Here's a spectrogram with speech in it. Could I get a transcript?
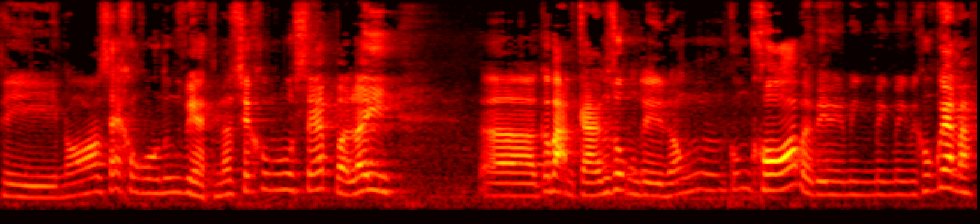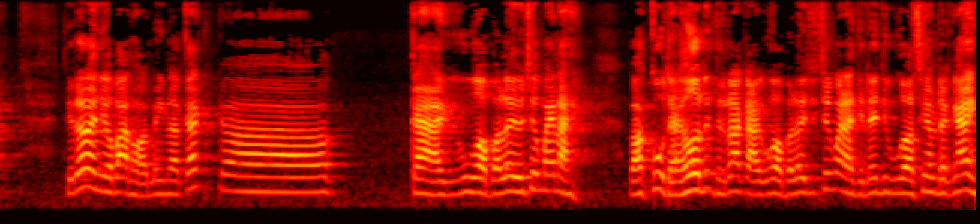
thì nó sẽ không có tiếng Việt nó sẽ không có xếp play uh, ờ, các bạn cài ứng dụng thì nó cũng khó bởi vì mình mình mình mình không quen mà. Thì rất là nhiều bạn hỏi mình là cách uh, cài Google Play trước máy này và cụ thể hơn thì thực ra cái Google Play trước máy này thì lên Google xem được ngay.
